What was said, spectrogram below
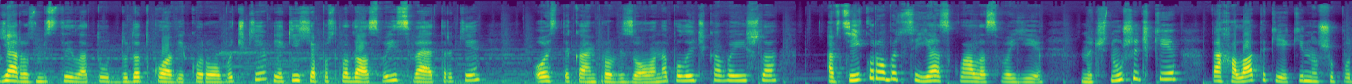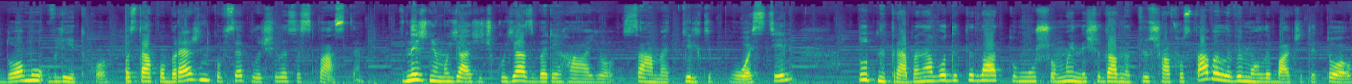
Я розмістила тут додаткові коробочки, в яких я поскладала свої светрики. Ось така імпровізована поличка вийшла. А в цій коробочці я склала свої ночнушечки та халатики, які ношу по дому влітку. Ось так обережненько все вийшло скласти. В нижньому ящичку я зберігаю саме тільки постіль. Тут не треба наводити лад, тому що ми нещодавно цю шафу ставили. Ви могли бачити то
